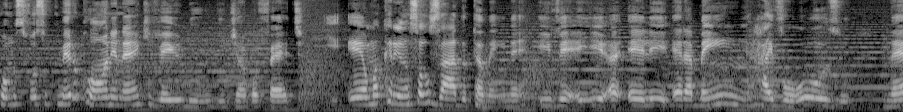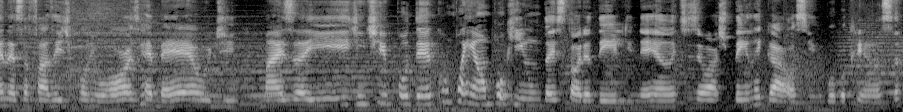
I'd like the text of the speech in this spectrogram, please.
como se fosse o primeiro clone, né, que veio do, do Jungle Fett. E é uma criança ousada também, né? E, e, eh, ele era bem raivoso, né, nessa fase aí de Clone Wars, rebelde, mas aí a gente poder acompanhar um pouquinho da história dele, né? Antes eu acho bem legal assim, o Boba criança.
